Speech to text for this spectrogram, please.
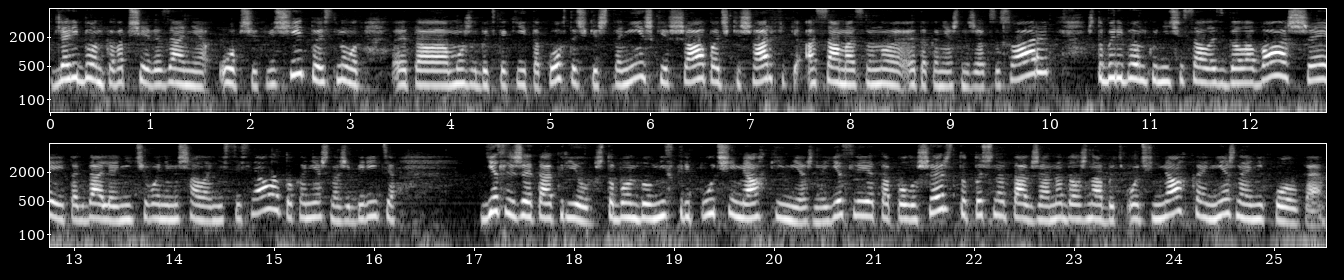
для ребенка вообще вязание общих вещей, то есть, ну вот, это может быть какие-то кофточки, штанишки, шапочки, шарфики, а самое основное это, конечно же, аксессуары, чтобы ребенку не чесалась голова, шея и так далее, ничего не мешало, не стесняло, то, конечно же, берите если же это акрил, чтобы он был не скрипучий, мягкий, нежный. Если это полушерсть, то точно так же она должна быть очень мягкая, нежная, не колкая.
